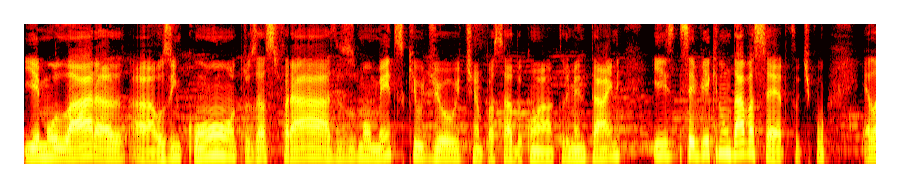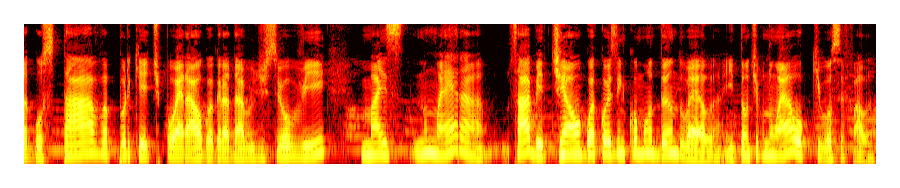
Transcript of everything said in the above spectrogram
e emular a- a- os encontros, as frases, os momentos que o Joey tinha passado com a Clementine e você via que não dava certo. Tipo, ela gostava porque, tipo, era algo agradável de se ouvir, mas não era, sabe? Tinha alguma coisa incomodando ela. Então, tipo, não é o que você fala,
